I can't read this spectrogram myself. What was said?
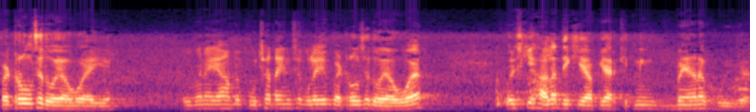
पेट्रोल से धोया हुआ है ये। तो मैंने यहाँ पे पूछा था, इनसे बोला ये पेट्रोल से धोया हुआ है। और इसकी हालत देखिए आप यार, कितनी भयानक हुई है।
